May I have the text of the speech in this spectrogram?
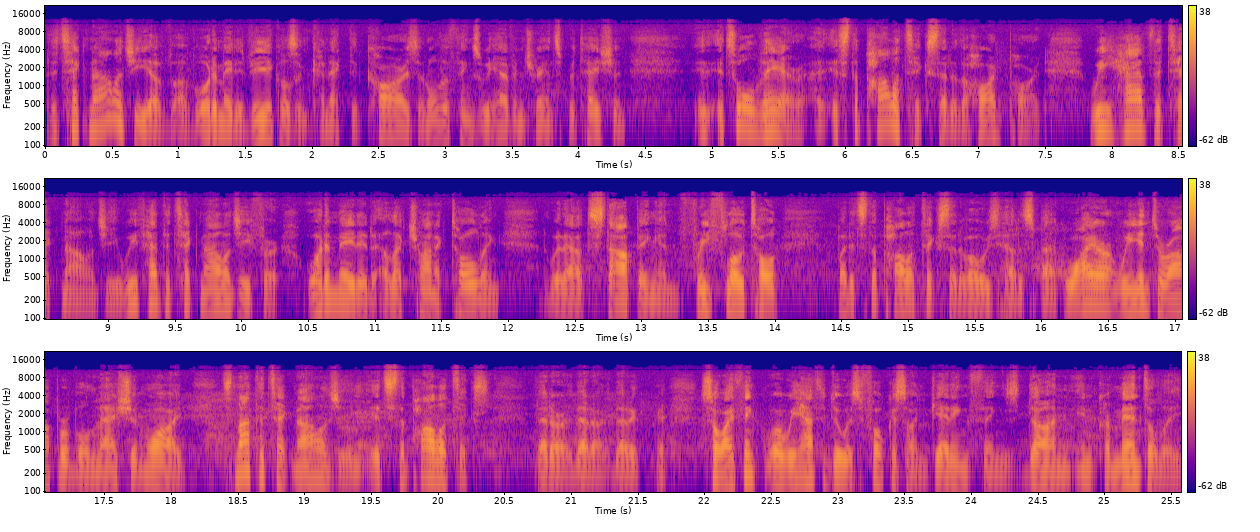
The technology of, of automated vehicles and connected cars and all the things we have in transportation it's all there. It's the politics that are the hard part. We have the technology. We've had the technology for automated electronic tolling without stopping and free flow toll but it's the politics that have always held us back. Why aren't we interoperable nationwide? It's not the technology, it's the politics that are that are that are. So I think what we have to do is focus on getting things done incrementally.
